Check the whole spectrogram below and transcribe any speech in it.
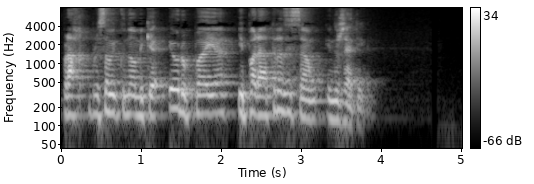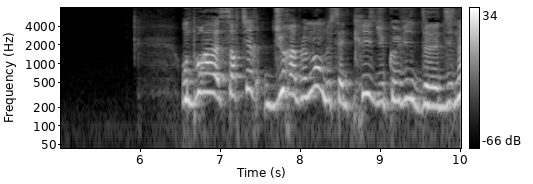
para a recuperação económica europeia e para a transição energética. On pourra sortir durablement de cette crise du Covid-19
